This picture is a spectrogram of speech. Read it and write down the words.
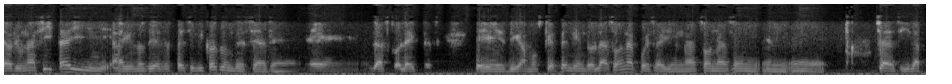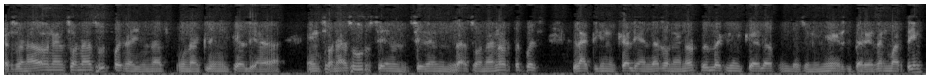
abre una cita y hay unos días específicos donde se hacen eh, las colectas. Eh, digamos que dependiendo la zona, pues hay unas zonas en, en o sea, si la persona dona en zona sur, pues hay una, una clínica aliada en zona sur. Si en, la zona norte, pues la clínica aliada en la zona norte es la clínica de la Fundación Universitaria San Martín,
